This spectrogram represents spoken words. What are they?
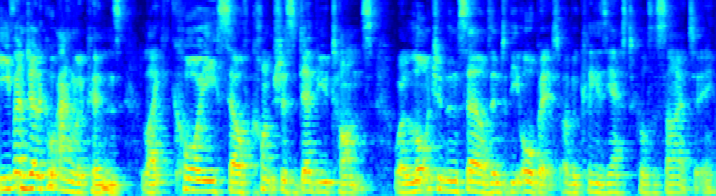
Evangelical Anglicans, like coy, self conscious debutantes, were launching themselves into the orbit of ecclesiastical society.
